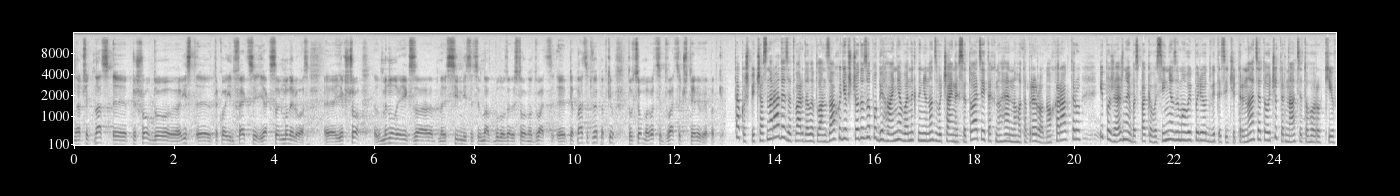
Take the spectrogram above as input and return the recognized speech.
значить, нас е, пішов до ріст е, такої інфекції, як сальмонельоз. Якщо в минулий рік за 7 місяців у нас було зареєстровано 20, е, 15 випадків, то в цьому році 24 випадки. Також під час наради затвердили план заходів щодо запобігання виникненню надзвичайних ситуацій техногенного та природного характеру і пожежної безпеки в осінньо-зимовий період 2013-2014 років.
